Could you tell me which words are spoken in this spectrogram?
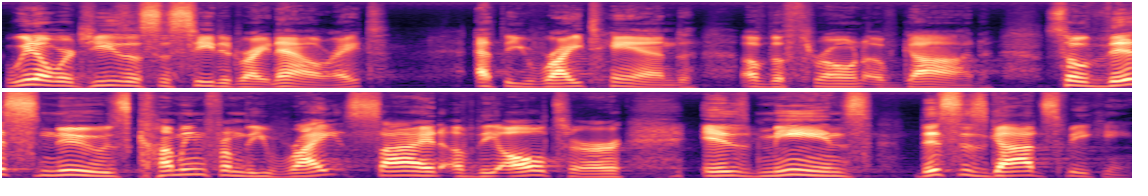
We know where Jesus is seated right now, right? At the right hand of the throne of God. So this news coming from the right side of the altar is means this is God speaking.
